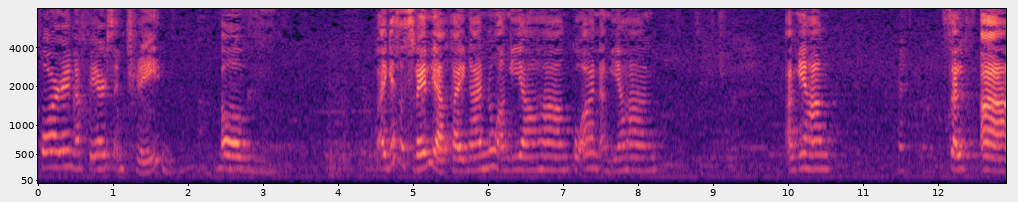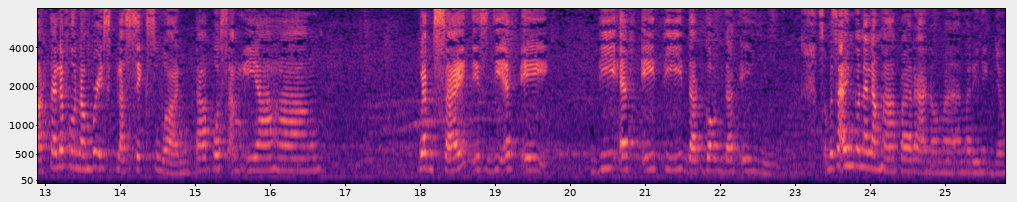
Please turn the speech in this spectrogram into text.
Foreign Affairs and Trade of I guess Australia kay ngano ang iyahang kuan ang iyahang ang iyahang self ah, telephone number is plus 61 tapos ang iyahang website is dfa dfat.gov.au so basahin ko na lang ha para ano ma- marinig nyo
